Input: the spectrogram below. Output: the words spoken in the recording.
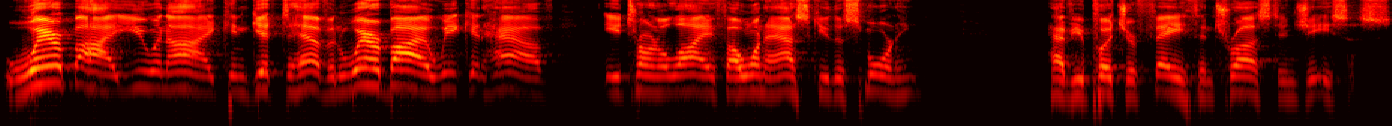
whereby you and I can get to heaven, whereby we can have eternal life. I want to ask you this morning have you put your faith and trust in Jesus?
